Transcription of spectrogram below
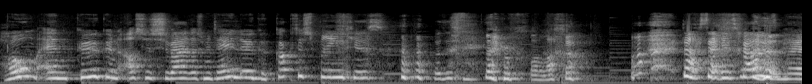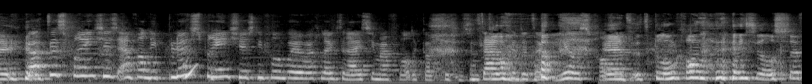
home- en keukenaccessoires met hele leuke cactusprintjes. Wat is Daar moet ik gewoon lachen. dat? zeg iets fout. Nee. Cactusprintjes en van die plusprintjes, die vond ik wel heel erg leuk eruit zien, maar vooral de cactussen. En daarom vind ik het ook heel schattig. het, het klonk gewoon ineens heel suf.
